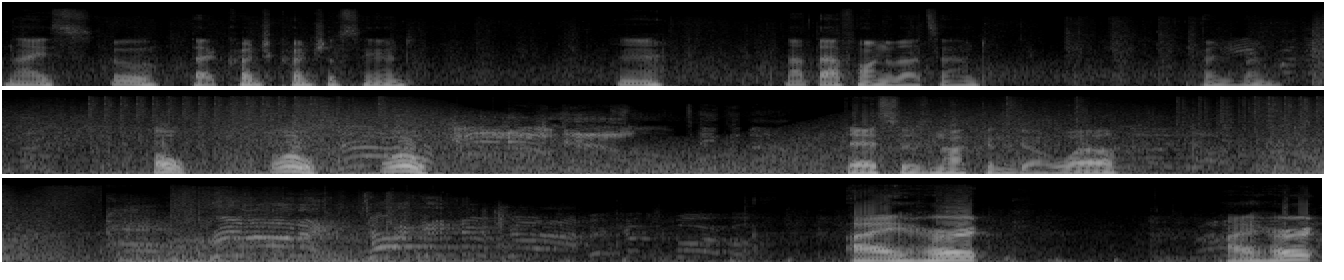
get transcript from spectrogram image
Nice. Oh, that crunch crunch of sand. Eh, not that fond of that sound. Run, run. Oh! Oh! Oh! This is not gonna go well. I hurt. I hurt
